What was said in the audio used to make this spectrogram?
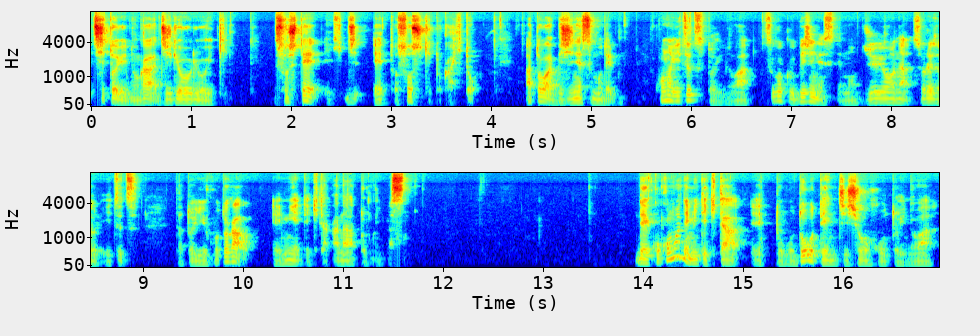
地というのが事業領域、そして、えっと、組織とか人、あとはビジネスモデル。この5つというのは、すごくビジネスでも重要なそれぞれ5つだということが見えてきたかなと思います。で、ここまで見てきた、えっと、同天地商法というのは、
